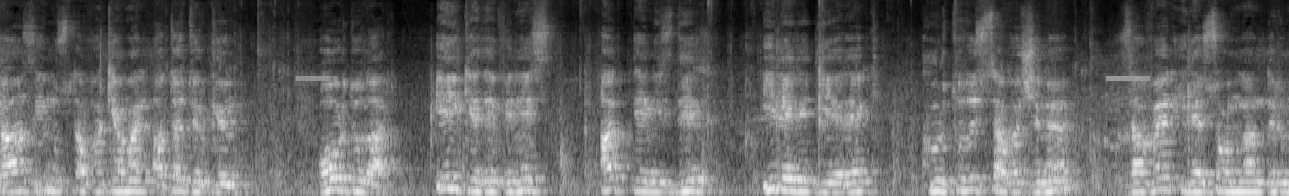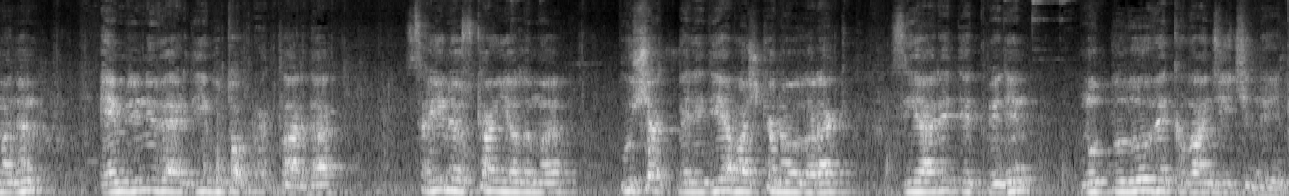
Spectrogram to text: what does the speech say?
Gazi Mustafa Kemal Atatürk'ün ordular ilk hedefiniz Akdeniz'dir ileri diyerek Kurtuluş Savaşı'nı zafer ile sonlandırmanın emrini verdiği bu topraklarda Sayın Özkan Yalım'ı Uşak Belediye Başkanı olarak ziyaret etmenin mutluluğu ve kıvancı içindeyim.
